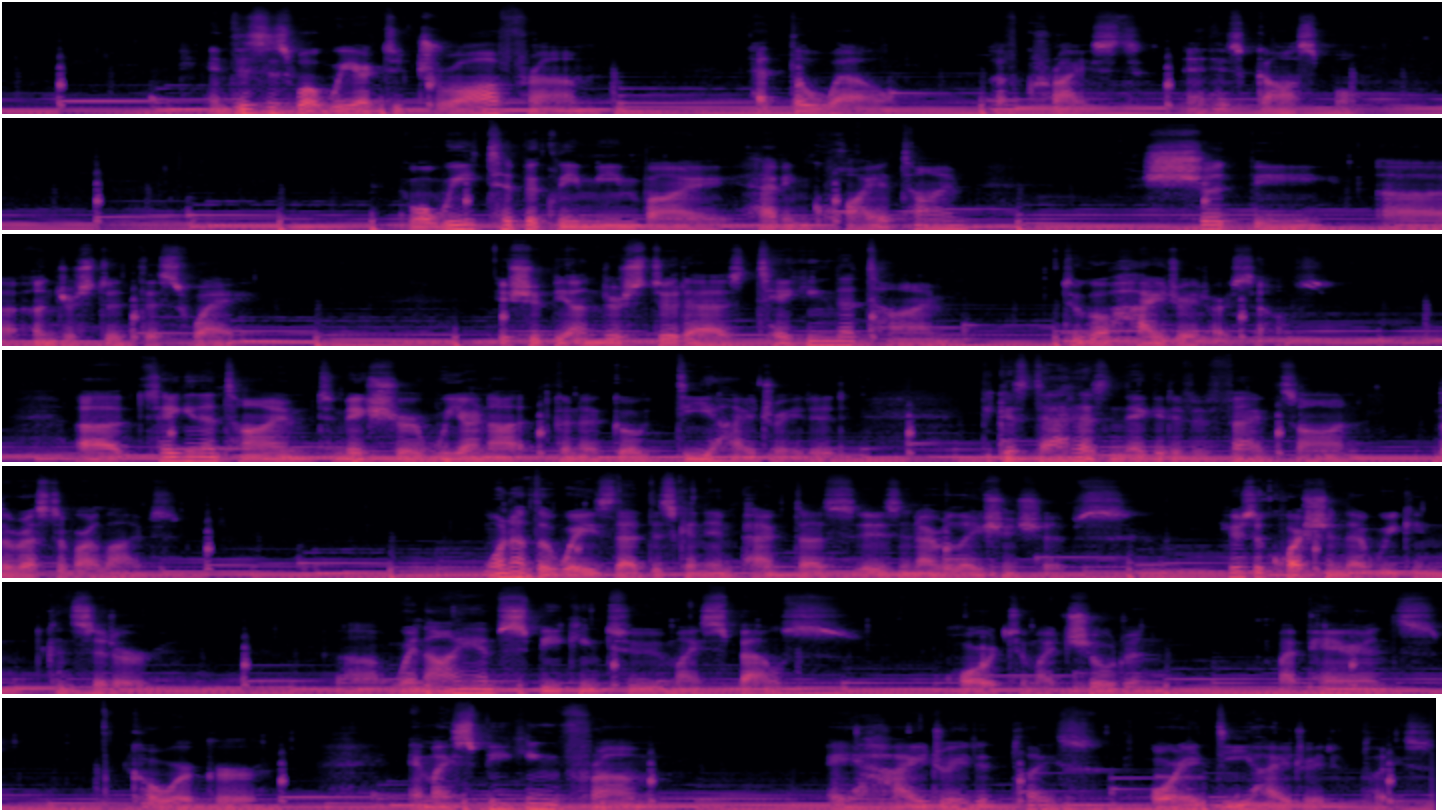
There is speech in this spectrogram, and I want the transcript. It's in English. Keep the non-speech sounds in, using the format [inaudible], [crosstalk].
And this is what we are to draw from at the well of Christ and His gospel. What we typically mean by having quiet time should be uh, understood this way. It should be understood as taking the time to go hydrate ourselves. Uh, taking the time to make sure we are not going to go dehydrated because that has negative effects on the rest of our lives. One of the ways that this can impact us is in our relationships. Here's a question that we can consider. Uh, when I am speaking to my spouse or to my children, my parents, coworker, am I speaking from a hydrated place or a dehydrated place?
